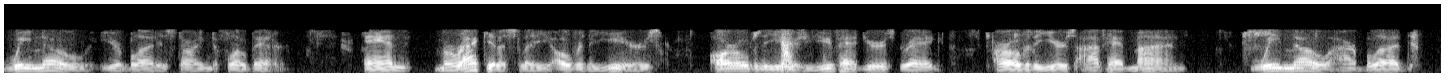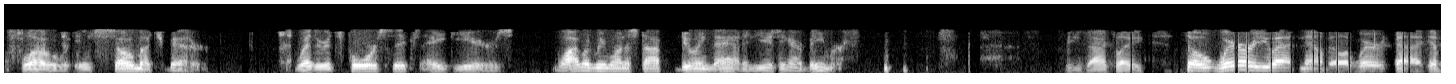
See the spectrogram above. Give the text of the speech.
we know your blood is starting to flow better. And miraculously, over the years, or over the years you've had yours, Greg, or over the years I've had mine, we know our blood flow is so much better. Whether it's four, six, eight years, why would we want to stop doing that and using our BEMER? Exactly. So where are you at now, Bill? Where uh, if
